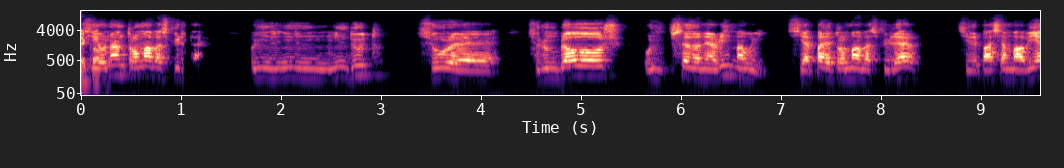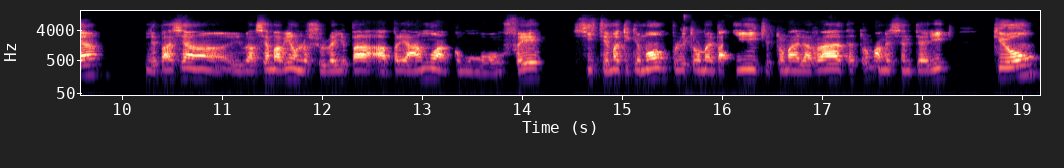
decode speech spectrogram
Si on a un trauma vasculaire, une, doute sur, euh, sur une bloche ou un pseudonévrisme, oui. S'il n'y a pas de trauma vasculaire, si le patient va bien, le patient, le patient va bien, on ne le surveille pas après un mois, comme on fait systématiquement pour les traumas hépatiques, les traumas de la rate, les traumas mésentériques, qui ont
